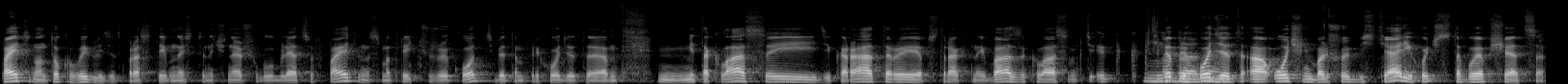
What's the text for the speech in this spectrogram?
Python, он только выглядит простым. Но если ты начинаешь углубляться в Python и смотреть чужой код, тебе там приходят а, метаклассы, декораторы, абстрактные базы классов. К, к- Ну тебе да, приходит а, очень большой бестиарий хочет с тобой общаться.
